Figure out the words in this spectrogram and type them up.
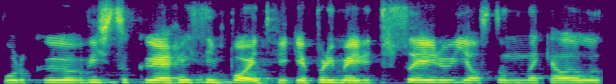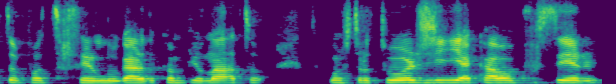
porque visto que a Racing Point fica em primeiro e terceiro e eles estão naquela luta para o terceiro lugar do campeonato de construtores e acaba por ser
